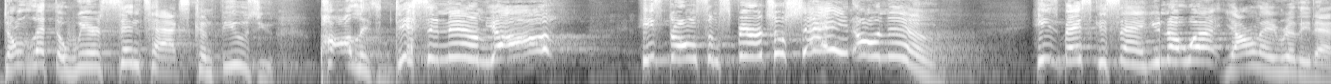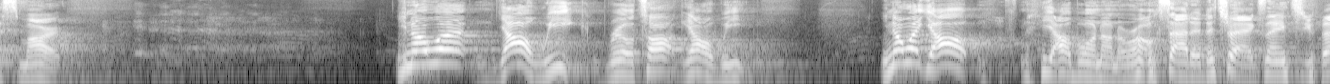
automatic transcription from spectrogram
Don't let the weird syntax confuse you. Paul is dissing them, y'all. He's throwing some spiritual shade on them. He's basically saying, you know what? Y'all ain't really that smart. You know what? Y'all weak, real talk. Y'all weak. You know what? Y'all, y'all born on the wrong side of the tracks, ain't you?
